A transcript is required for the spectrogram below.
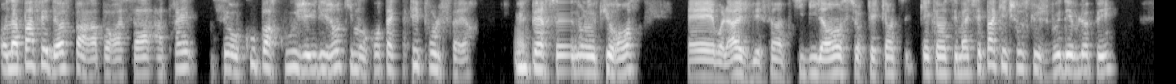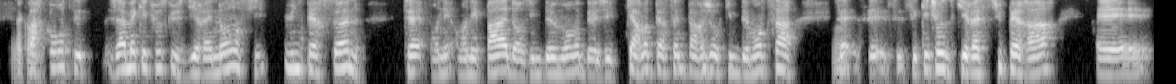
On n'a pas fait d'offre par rapport à ça. Après, c'est au coup par coup. J'ai eu des gens qui m'ont contacté pour le faire. Une personne en l'occurrence. Et voilà, je lui ai fait un petit bilan sur quelqu'un quelqu'un de ces matchs. Ce n'est pas quelque chose que je veux développer. Par contre, c'est jamais quelque chose que je dirais non si une personne on n'est on pas dans une demande, j'ai 40 personnes par jour qui me demandent ça. C'est quelque chose qui reste super rare. Et,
